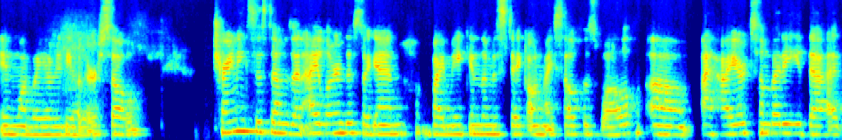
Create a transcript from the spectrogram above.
in one way or the other. So training systems and i learned this again by making the mistake on myself as well. Um, i hired somebody that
